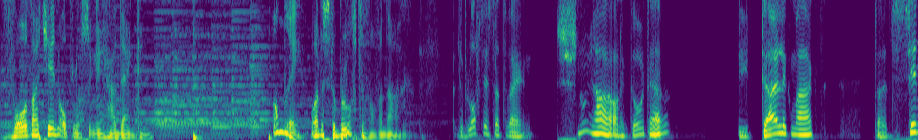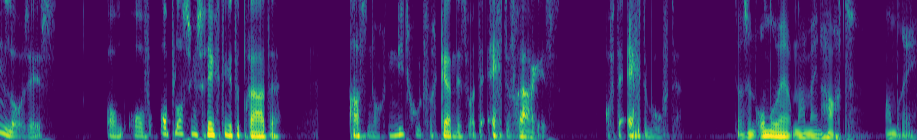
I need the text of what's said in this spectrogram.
voordat je in oplossingen gaat denken. André, wat is de belofte van vandaag? De belofte is dat wij een snoeiharde anekdote hebben. Die duidelijk maakt dat het zinloos is om over oplossingsrichtingen te praten. Als nog niet goed verkend is wat de echte vraag is. Of de echte behoefte. Dat is een onderwerp naar mijn hart, André.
